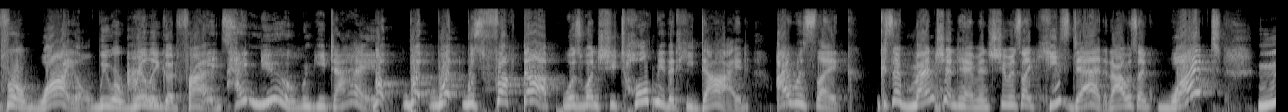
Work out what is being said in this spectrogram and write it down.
for a while. We were really good friends. I, I knew when he died. But but what was fucked up was when she told me that he died. I was like, because I mentioned him, and she was like, "He's dead," and I was like, "What? No!"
